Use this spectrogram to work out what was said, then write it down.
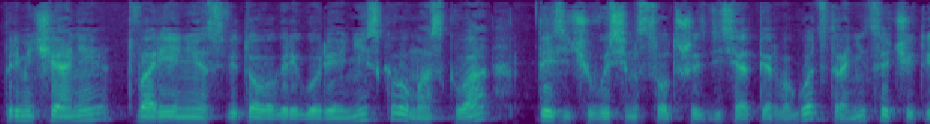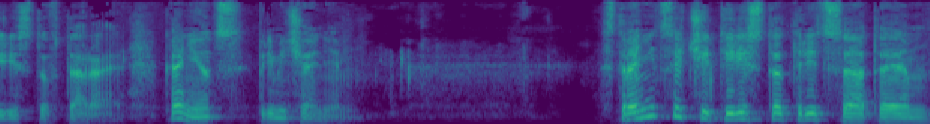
Примечание. Творение святого Григория Низкого. Москва. 1861 год. Страница 402. Конец примечания. Страница 430.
